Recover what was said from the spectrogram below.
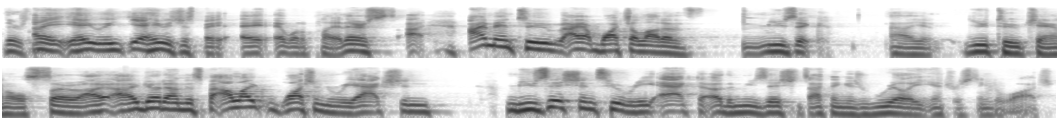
there's I mean, yeah, he, yeah, he was just able to play. There's, I, I'm into, I watch a lot of music, uh, YouTube channels. So I, I go down this, I like watching reaction musicians who react to other musicians. I think is really interesting to watch.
